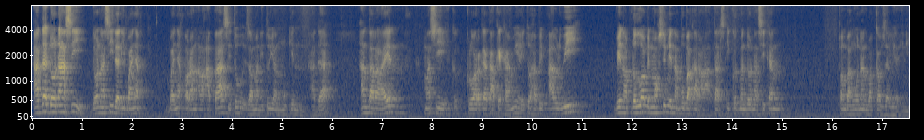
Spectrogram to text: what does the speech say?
ada donasi, donasi dari banyak banyak orang Al Atas itu zaman itu yang mungkin ada antara lain masih keluarga kakek kami yaitu Habib Alwi bin Abdullah bin Muhsin bin Abu Bakar al Atas ikut mendonasikan pembangunan wakaf Zawiyah ini.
